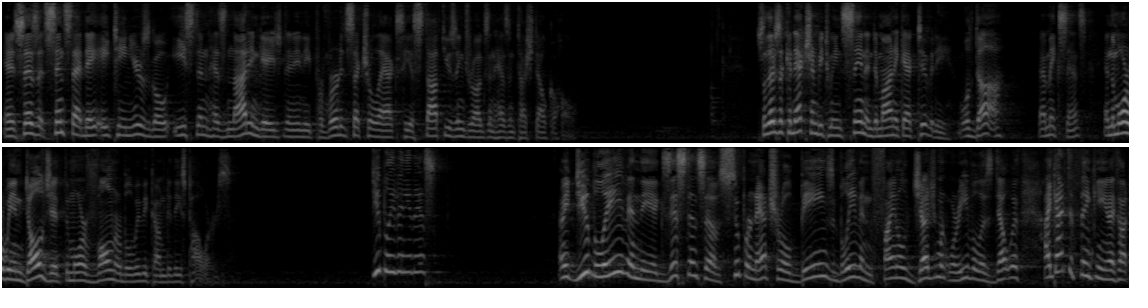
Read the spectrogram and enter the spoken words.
And it says that since that day, 18 years ago, Easton has not engaged in any perverted sexual acts. He has stopped using drugs and hasn't touched alcohol. So there's a connection between sin and demonic activity. Well, duh. That makes sense. And the more we indulge it, the more vulnerable we become to these powers. Do you believe any of this? I mean, do you believe in the existence of supernatural beings? Believe in final judgment where evil is dealt with? I got to thinking and I thought,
